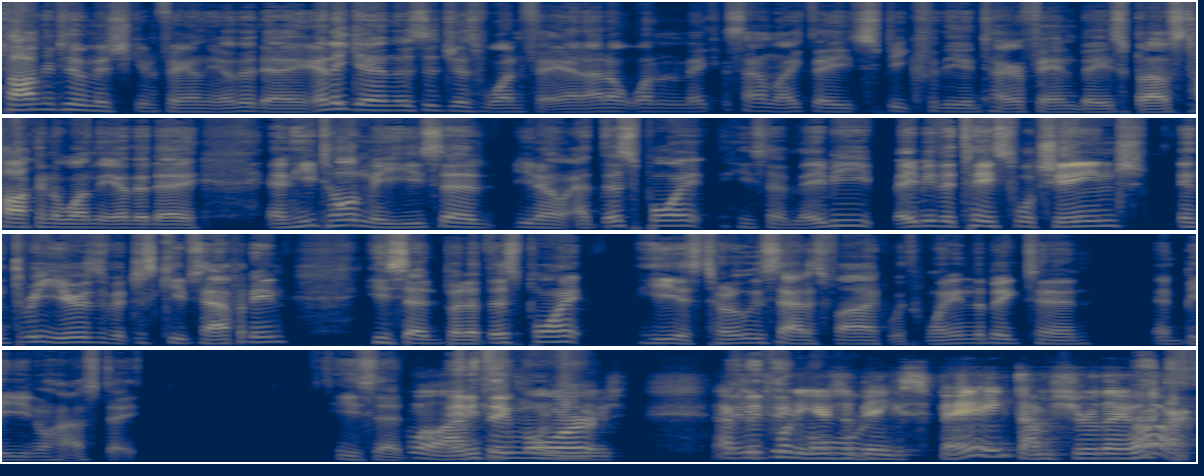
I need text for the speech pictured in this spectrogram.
talking to a Michigan fan the other day, and again, this is just one fan. I don't want to make it sound like they speak for the entire fan base, but I was talking to one the other day, and he told me he said, you know, at this point, he said maybe maybe the taste will change in three years if it just keeps happening. He said, but at this point, he is totally satisfied with winning the Big Ten and beating Ohio State. He said, "Well, anything more years, after anything 20 years more, of being spanked, I'm sure they right. are."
